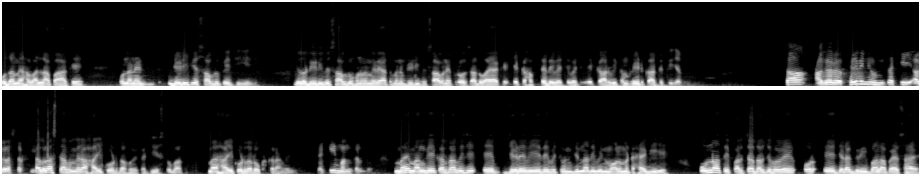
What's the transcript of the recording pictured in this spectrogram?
ਉਹਦਾ ਮੈਂ ਹਵਾਲਾ ਪਾ ਕੇ ਉਹਨਾਂ ਨੇ ਡੀਡੀਪੀ ਸਾਹਿਬ ਨੂੰ ਭੇਜੀ ਹੈ ਜੀ। ਜਦੋਂ ਡੀਡੀਪੀ ਸਾਹਿਬ ਨੂੰ ਹੁਣ ਮੈਂ ਮਿਲਿਆ ਤਾਂ ਮੈਨੂੰ ਡੀਡੀਪੀ ਸਾਹਿਬ ਨੇ ਭਰੋਸਾ ਦਵਾਇਆ ਕਿ ਇੱਕ ਹਫ਼ਤੇ ਦੇ ਵਿੱਚ ਵਿੱਚ ਇਹ ਕਾਰਵਾਈ ਕੰਪਲੀਟ ਕਰ ਦਿੱਤੀ ਜਾਵੇ। ਤਾਂ ਅਗਰ ਫਿਰ ਵੀ ਨਹੀਂ ਹੁੰਦੀ ਤਾਂ ਕੀ ਅਗਲਾ ਸਟੈਪ ਕੀ? ਅਗਲਾ ਸਟੈਪ ਮੇਰਾ ਹਾਈ ਕੋਰਟ ਦਾ ਹੋਏਗਾ ਜੀ ਇਸ ਤੋਂ ਬਾਅਦ। ਮੈਂ ਹਾਈ ਕੋਰਟ ਦਾ ਰੁਖ ਕਰਾਂਗਾ ਜੀ। ਜਾਂ ਕੀ ਮੰਗ ਕਰਦੇ ਮੈਂ ਮੰਗ ਇਹ ਕਰਦਾ ਵੀ ਜੇ ਇਹ ਜਿਹੜੇ ਵੀ ਇਹਦੇ ਵਿੱਚ ਜਿਨ੍ਹਾਂ ਦੀ ਵੀ ਇਨਵੋਲਵਮੈਂਟ ਹੈਗੀ ਏ ਉਹਨਾਂ ਤੇ ਪਰਚਾ ਦਰਜ ਹੋਵੇ ਔਰ ਇਹ ਜਿਹੜਾ ਗਰੀਬਾਂ ਦਾ ਪੈਸਾ ਹੈ,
